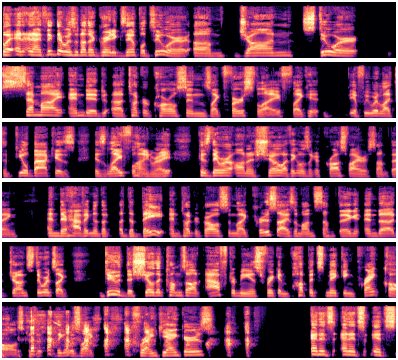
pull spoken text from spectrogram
but and, and I think there was another great example too, where um, Jon Stewart semi ended uh, Tucker Carlson's like first life, like if we were like to peel back his his lifeline, right? Because they were on a show, I think it was like a Crossfire or something, and they're having a, a debate, and Tucker Carlson like criticized him on something, and uh, Jon Stewart's like, dude, the show that comes on after me is freaking puppets making prank calls because I think it was like Crank Yankers and it's and it's it's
